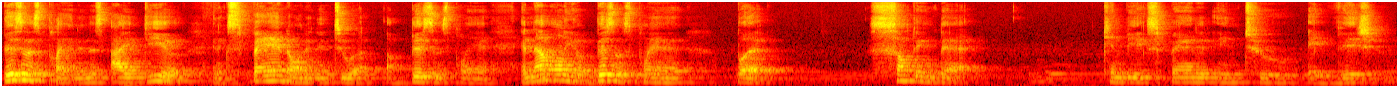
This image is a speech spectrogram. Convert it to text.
business plan and this idea and expand on it into a, a business plan. And not only a business plan, but something that can be expanded into a vision.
